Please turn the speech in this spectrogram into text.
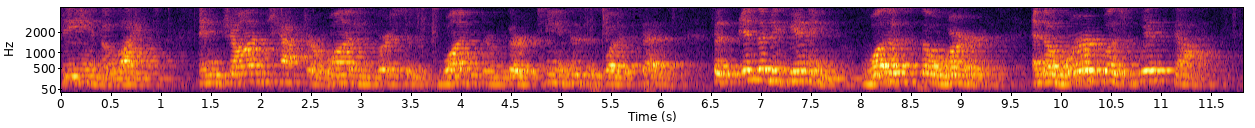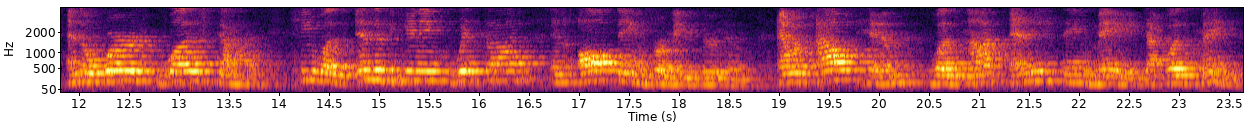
being the light. In John chapter 1, verses 1 through 13, this is what it says. It says, In the beginning was the Word, and the Word was with God, and the Word was God. He was in the beginning with God, and all things were made through him. And without him was not anything made that was made.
